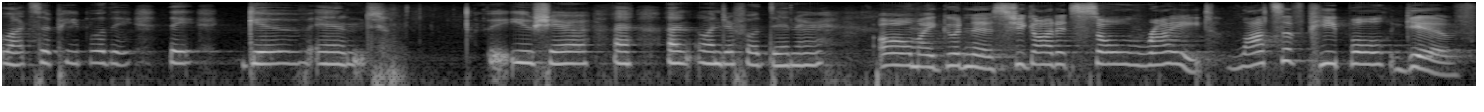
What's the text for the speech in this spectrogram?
lots of people they they give and you share a, a wonderful dinner. Oh my goodness, she got it so right. Lots of people give.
